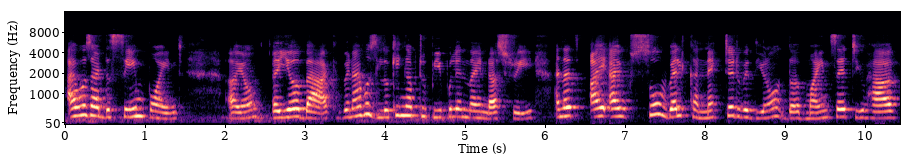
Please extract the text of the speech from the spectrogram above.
I was at the same point uh, you know a year back when i was looking up to people in the industry and that i i so well connected with you know the mindset you have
